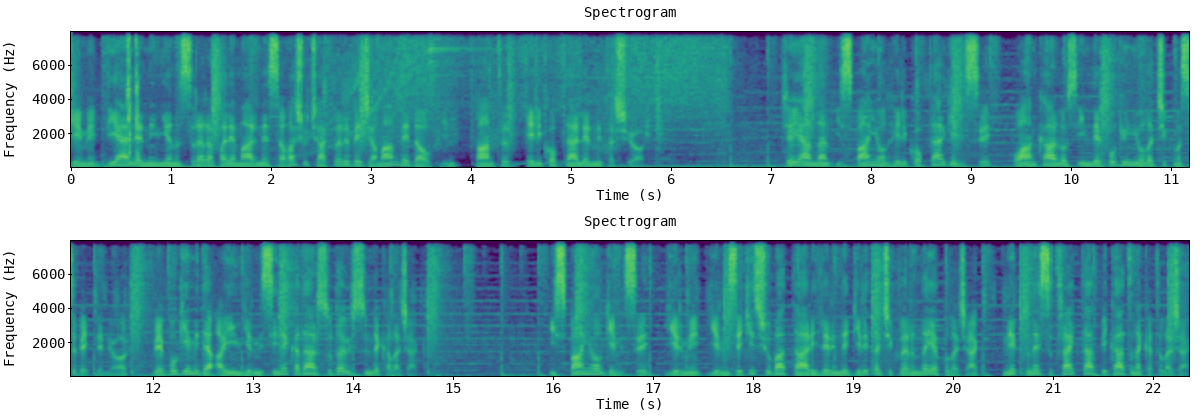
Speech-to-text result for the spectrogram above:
Gemi, diğerlerinin yanı sıra Rafale Marine savaş uçakları ve Caman ve Dauphin, Panther helikopterlerini taşıyor. Öte yandan İspanyol helikopter gemisi, Juan Carlos Inde bugün yola çıkması bekleniyor ve bu gemide ayın 20'sine kadar suda üstünde kalacak. İspanyol gemisi, 20-28 Şubat tarihlerinde Girit açıklarında yapılacak, Neptune Strike tatbikatına katılacak.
